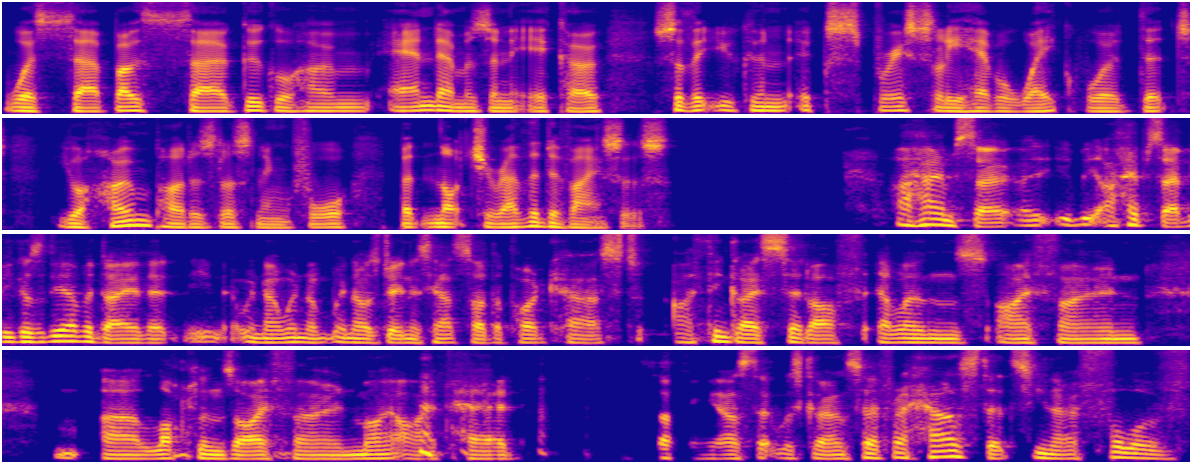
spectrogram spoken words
with uh, both uh, Google Home and Amazon Echo so that you can expressly have a wake word that your HomePod is listening for, but not your other devices. I hope so. I hope so because the other day that you know when I when, when I was doing this outside the podcast, I think I set off Ellen's iPhone, uh, Lachlan's iPhone, my iPad, something else that was going. So for a house that's you know full of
